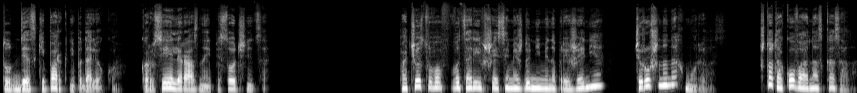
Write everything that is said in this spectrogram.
«Тут детский парк неподалеку, карусели разные, песочницы». Почувствовав воцарившееся между ними напряжение, Чарушина нахмурилась. Что такого она сказала?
